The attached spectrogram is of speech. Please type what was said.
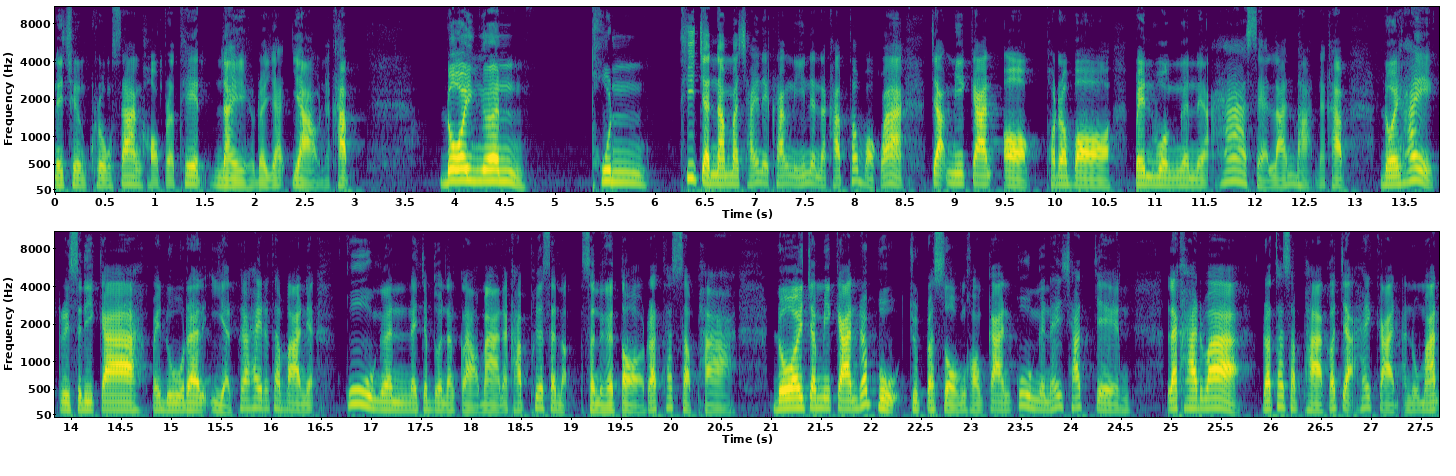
ในเชิงโครงสร้างของประเทศในระยะยาวนะครับ โดยเงินทุน ที่จะนำมาใช้ในครั้งนี้เนี่ยนะครับต้องบอกว่าจะมีการออกพรบเป็นวงเงินเนี่ยห้าแสนล้านบาทนะครับโดยให้กฤษฎีกาไปดูรายละเอียด เพื่อให้รัฐบาลเนี่ยกู้เงินในจำนวนดังกล่าวมานะครับเพื่อเสนอเสนอต่อรัฐสภา โดยจะมีการระบุจุดประสงค์ของการกู้เงินให้ชัดเจน และคาดว่ารัฐสภาก็จะให้การอนุมัติ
